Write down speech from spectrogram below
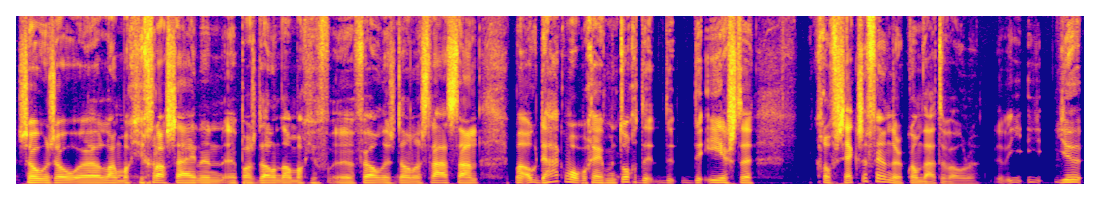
zo en zo eh, lang mag je gras zijn. En pas dan en dan mag je vuilnis dan aan de straat staan. Maar ook daar kwam op een gegeven moment toch de, de, de eerste, ik geloof, seksoffender kwam daar te wonen. Je-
